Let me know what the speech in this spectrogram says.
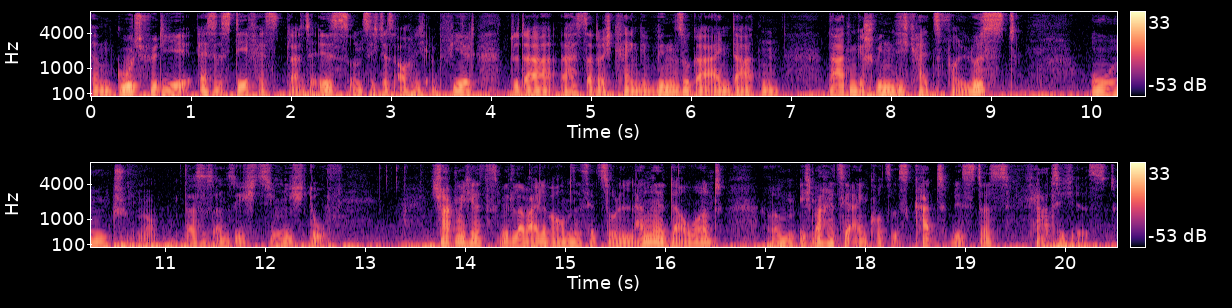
ähm, gut für die SSD-Festplatte ist und sich das auch nicht empfiehlt. Du da hast dadurch keinen Gewinn, sogar einen Daten, Datengeschwindigkeitsverlust. Und ja, das ist an sich ziemlich doof. Ich frage mich jetzt mittlerweile, warum das jetzt so lange dauert. Ähm, ich mache jetzt hier ein kurzes Cut, bis das fertig ist.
